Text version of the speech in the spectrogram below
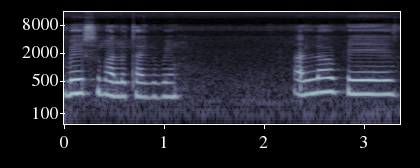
বেশি ভালো থাকবেন। আল্লাহ হাফেজ।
